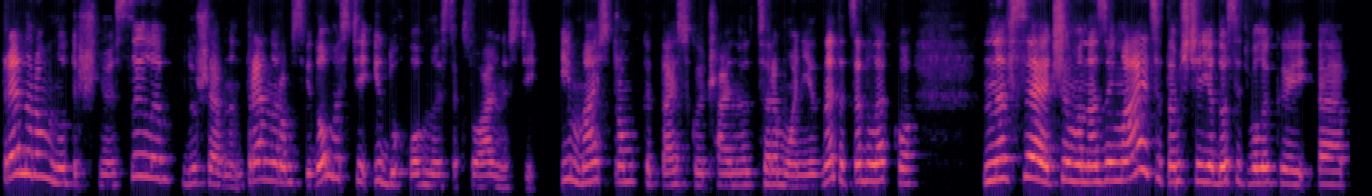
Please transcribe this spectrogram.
тренером внутрішньої сили, душевним тренером свідомості і духовної сексуальності, і майстром китайської чайної церемонії. Знаєте, це далеко не все, чим вона займається. Там ще є досить великий е,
